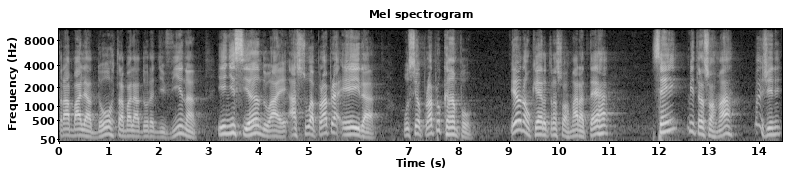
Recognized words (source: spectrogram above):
trabalhador, trabalhadora divina, iniciando a, a sua própria eira, o seu próprio campo. Eu não quero transformar a terra sem me transformar. Imagine.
